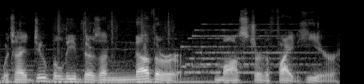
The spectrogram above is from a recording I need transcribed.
Which I do believe there's another monster to fight here.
